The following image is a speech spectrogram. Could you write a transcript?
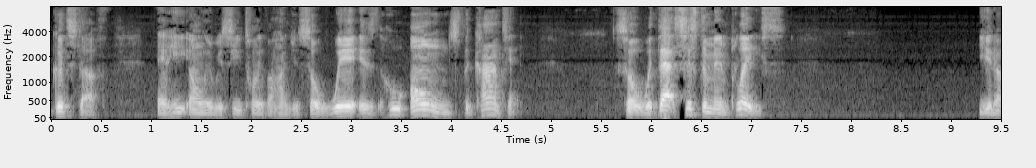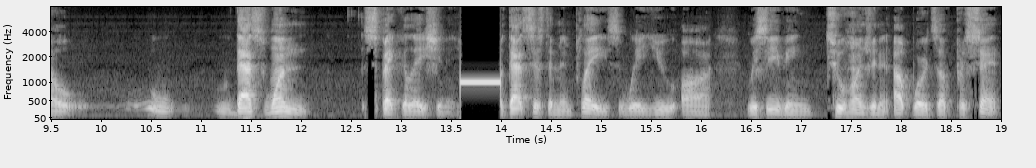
good stuff, and he only received 2,500. So where is who owns the content? So with that system in place, you know, that's one speculation. With that system in place, where you are receiving 200 and upwards of percent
